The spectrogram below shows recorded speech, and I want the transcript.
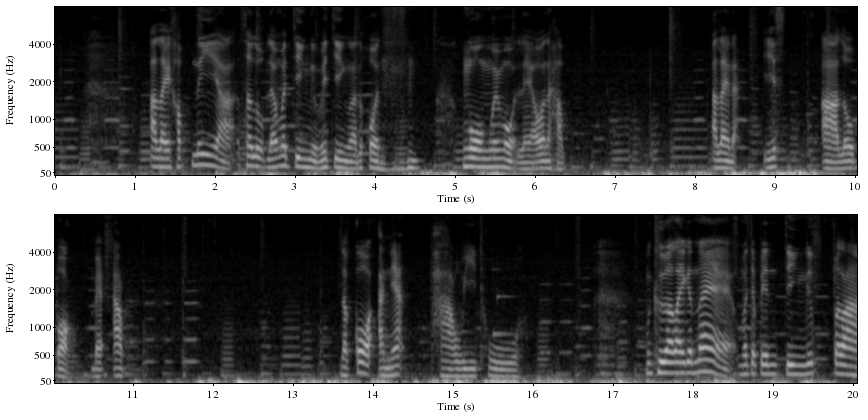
2อะไรครับนี่ยสรุปแล้วมันจริงหรือไม่จริงวะทุกคน งงไปหมดแล้วนะครับ อะไรนะ is อ่า roblox backup แล้วก็อันเนี้ย p a v 2มันคืออะไรกันแน่ มันจะเป็นจริงหรือเปล่า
